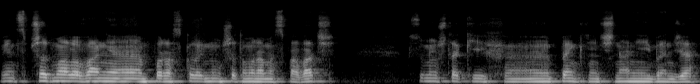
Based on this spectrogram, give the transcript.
Więc przed malowaniem po raz kolejny muszę tą ramę spawać. W sumie już takich e, pęknięć na niej będzie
